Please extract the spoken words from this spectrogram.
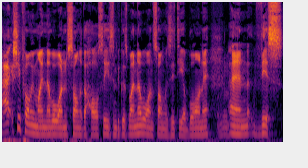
actually probably my number one song of the whole season because my number one song was Itia Buone, mm. and this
